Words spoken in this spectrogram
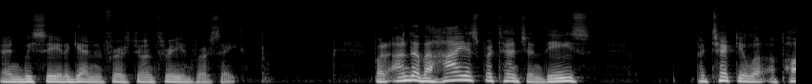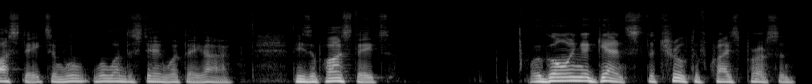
and we see it again in 1 John 3 and verse 8. But under the highest pretension, these particular apostates, and we'll, we'll understand what they are, these apostates were going against the truth of Christ's person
